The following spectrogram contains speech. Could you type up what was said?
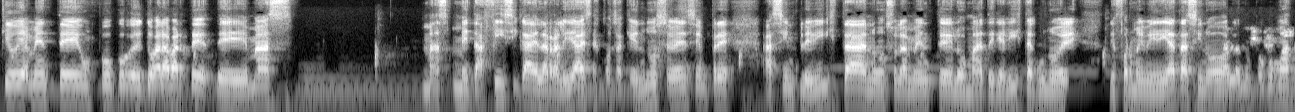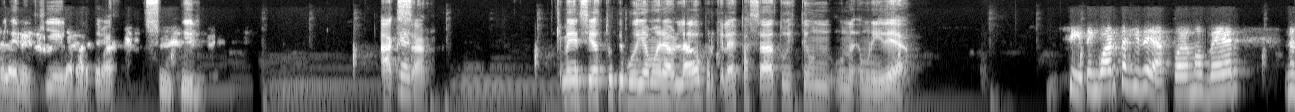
que obviamente un poco de toda la parte de más más metafísica de la realidad, esas cosas que no se ven siempre a simple vista, no solamente lo materialista que uno ve de forma inmediata, sino hablando un poco más de la energía y la parte más sutil. AXA, ¿qué me decías tú que podíamos haber hablado? Porque la vez pasada tuviste un- una, una idea. Sí, tengo hartas ideas. Podemos ver, no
